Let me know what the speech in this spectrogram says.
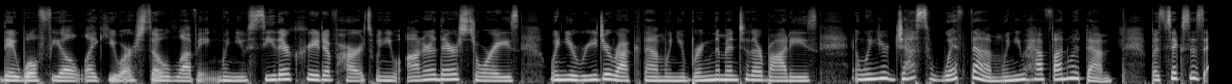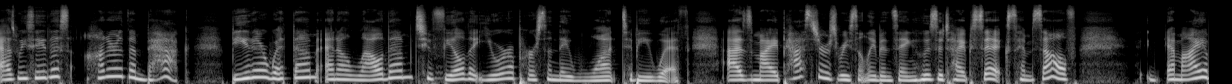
they will feel like you are so loving when you see their creative hearts, when you honor their stories, when you redirect them, when you bring them into their bodies, and when you're just with them, when you have fun with them. But sixes, as we say this, honor them back. Be there with them and allow them to feel that you are a person they want to be with. As my pastor's recently been saying, who's a type six himself, am I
